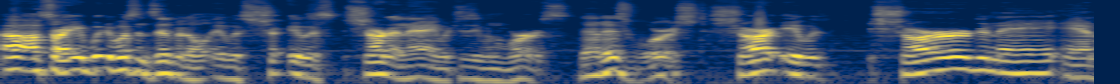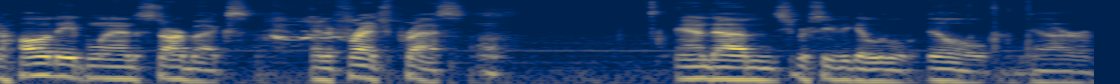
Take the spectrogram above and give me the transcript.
Oh, I'm sorry. It, it wasn't Zinfandel. It was it was Chardonnay, which is even worse. That is worst. Char it was Chardonnay and Holiday Blend Starbucks in a French press, and um, she proceeded to get a little ill in our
